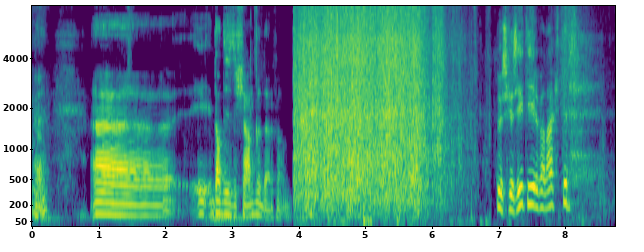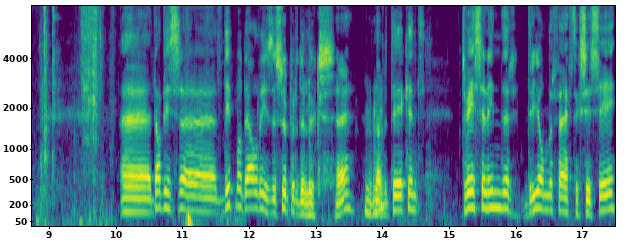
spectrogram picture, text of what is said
Eh, dat is de charme daarvan. Dus je ziet hier van achter... Eh, dat is, eh, dit model is de Super Deluxe. Hè? Dat betekent twee cilinder, 350 cc,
